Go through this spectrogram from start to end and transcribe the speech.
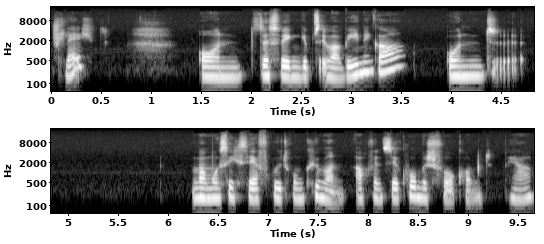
schlecht. Und deswegen gibt es immer weniger. Und äh, man muss sich sehr früh drum kümmern, auch wenn es sehr komisch vorkommt, ja.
